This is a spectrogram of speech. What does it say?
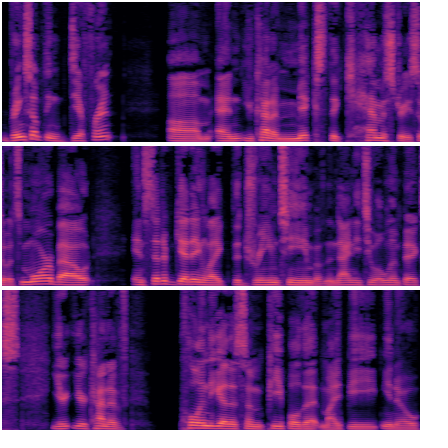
bring something different um, and you kind of mix the chemistry. So it's more about instead of getting like the dream team of the '92 Olympics, you're you're kind of pulling together some people that might be you know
